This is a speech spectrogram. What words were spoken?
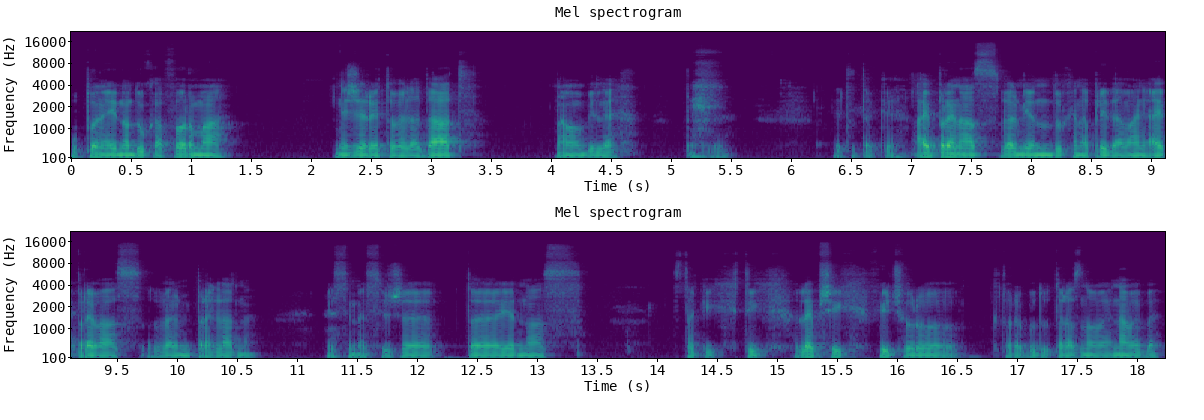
Úplne jednoduchá forma, nežerie to veľa dát na mobile. Takže je to také aj pre nás veľmi jednoduché na pridávanie, aj pre vás veľmi prehľadné. Myslíme si, že to je jedna z, z takých tých lepších feature ktoré budú teraz nové na webe.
